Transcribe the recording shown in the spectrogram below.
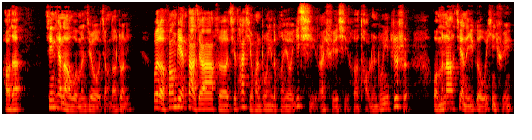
好的，今天呢我们就讲到这里。为了方便大家和其他喜欢中医的朋友一起来学习和讨论中医知识，我们呢建了一个微信群，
